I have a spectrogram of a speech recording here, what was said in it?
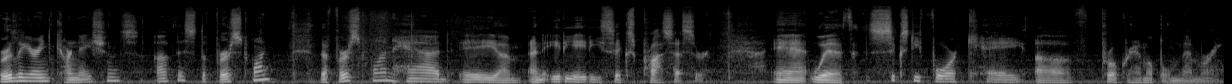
Earlier incarnations of this, the first one, the first one had a um, an 8086 processor, and with 64k of programmable memory.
